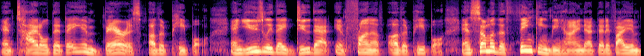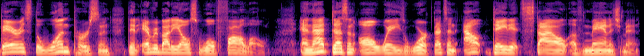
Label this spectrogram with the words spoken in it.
and title that they embarrass other people. And usually they do that in front of other people. And some of the thinking behind that, that if I embarrass the one person, then everybody else will follow. And that doesn't always work. That's an outdated style of management.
